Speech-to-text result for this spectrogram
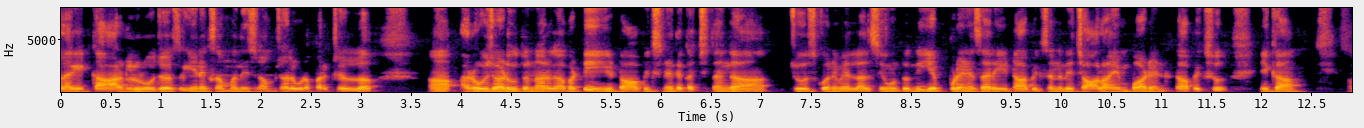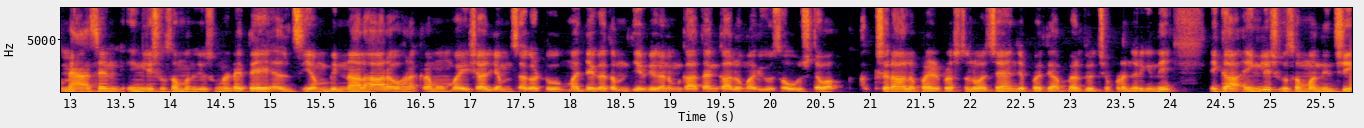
అలాగే కార్లు రోజు ఈయనకు సంబంధించిన అంశాలు కూడా పరీక్షల్లో రోజు అడుగుతున్నారు కాబట్టి ఈ టాపిక్స్‌ని అయితే ఖచ్చితంగా చూసుకొని వెళ్ళాల్సి ఉంటుంది. ఎప్పుడైనా సరే ఈ టాపిక్స్ అనేది చాలా ఇంపార్టెంట్ టాపిక్స్. ఇక మ్యాథ్స్ అండ్ ఇంగ్లీష్‌కి సంబంధించి చూసుకున్నట్టయితే ఎల్‌సీఎం, భిన్నాల ఆరోహణ క్రమం, వైశాల్యం, సగటు, మధ్యగతం, దీర్ఘగణం, ఘాతాంకాలు మరియు సౌష్ఠవ అక్షరాలపై ప్రశ్నలు వచ్చాయని చెప్పి అయితే అభ్యర్థులు చెప్పడం జరిగింది. ఇక ఇంగ్లీష్‌కు సంబంధించి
